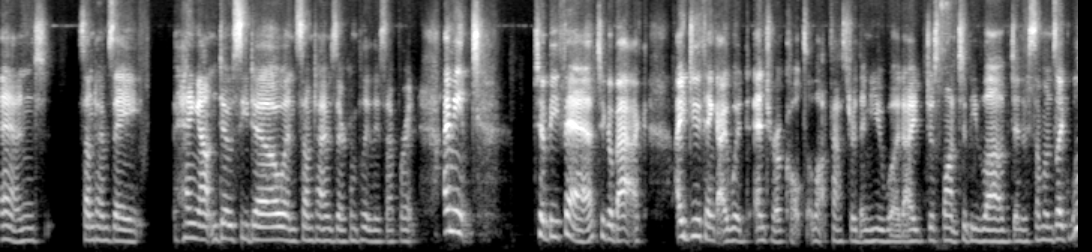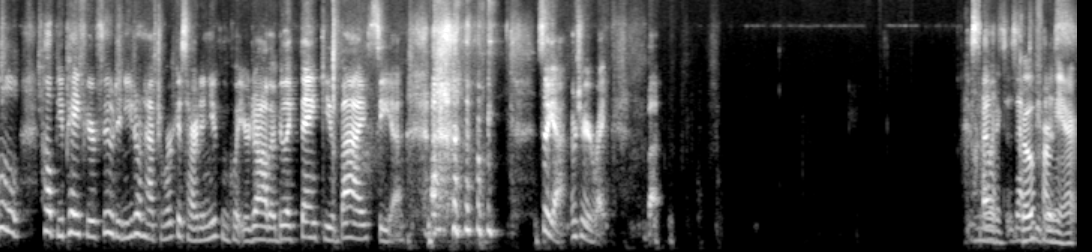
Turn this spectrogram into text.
and sometimes they hang out in do-si-do and sometimes they're completely separate. I mean t- to be fair to go back i do think i would enter a cult a lot faster than you would i just want to be loved and if someone's like we'll help you pay for your food and you don't have to work as hard and you can quit your job i'd be like thank you bye see ya so yeah i'm sure you're right but I don't know where to go from this here.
